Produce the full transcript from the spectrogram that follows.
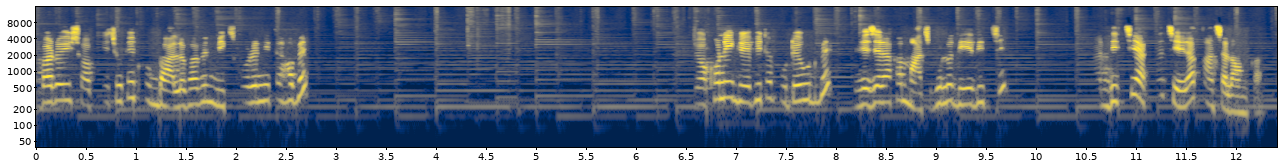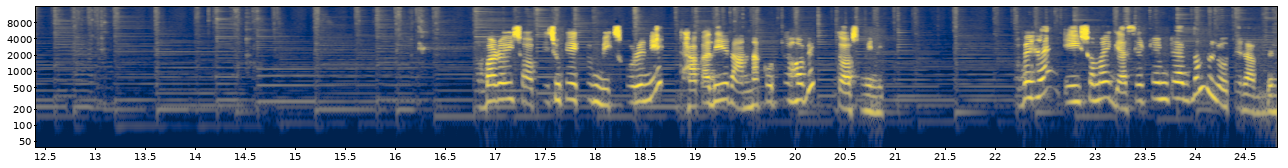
আবার ওই সব কিছুকে খুব ভালোভাবে মিক্স করে নিতে হবে। যখন এই গ্রেভিটা ফুটে উঠবে, ভেজে রাখা মাছগুলো দিয়ে দিচ্ছি। আর দিচ্ছি একটা চেরা কাঁচা লঙ্কা। আবার ওই সব কিছুকে একটু মিক্স করে নিয়ে ঢাকা দিয়ে রান্না করতে হবে দশ মিনিট। তবে হ্যাঁ এই সময় গ্যাসের ফ্লেমটা একদম লোতে রাখবেন।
